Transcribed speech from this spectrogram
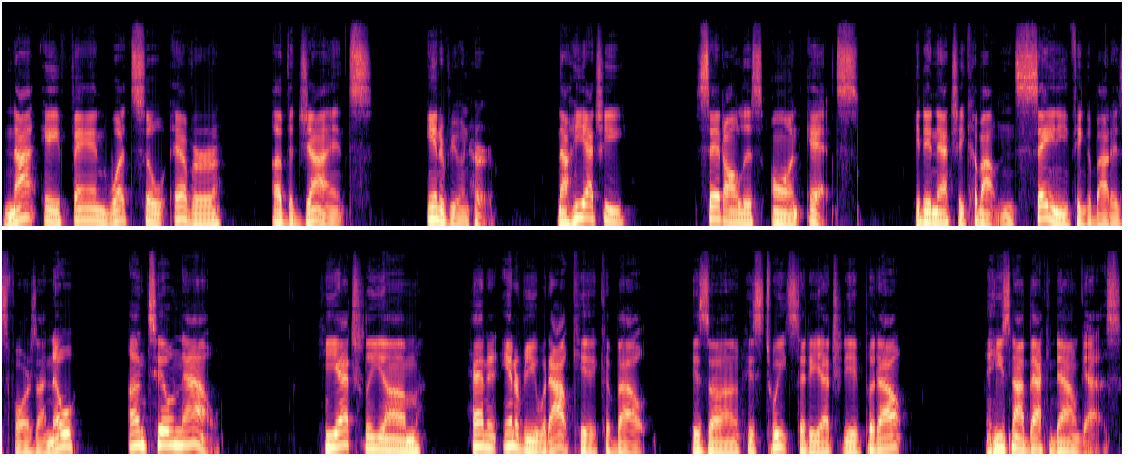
not a fan whatsoever of the Giants, interviewing her. Now, he actually said all this on X. He didn't actually come out and say anything about it, as far as I know, until now. He actually um, had an interview with Outkick about his uh, his tweets that he actually put out, and he's not backing down, guys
